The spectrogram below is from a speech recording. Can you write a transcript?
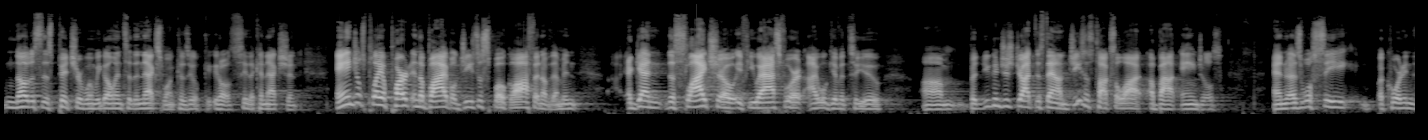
notice this picture when we go into the next one because you'll, you'll see the connection. Angels play a part in the Bible. Jesus spoke often of them. And again, the slideshow, if you ask for it, I will give it to you. Um, but you can just jot this down. Jesus talks a lot about angels. And as we'll see, according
